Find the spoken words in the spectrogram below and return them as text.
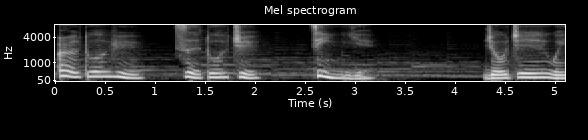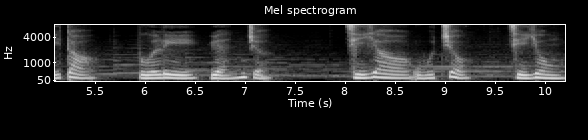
二多欲，四多惧，进也。柔之为道，不利远者。其要无咎，其用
